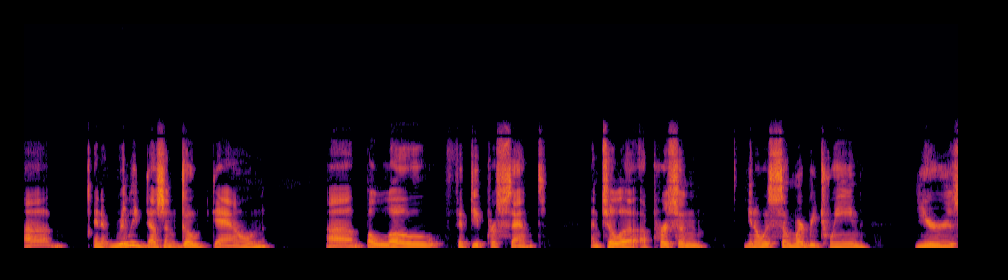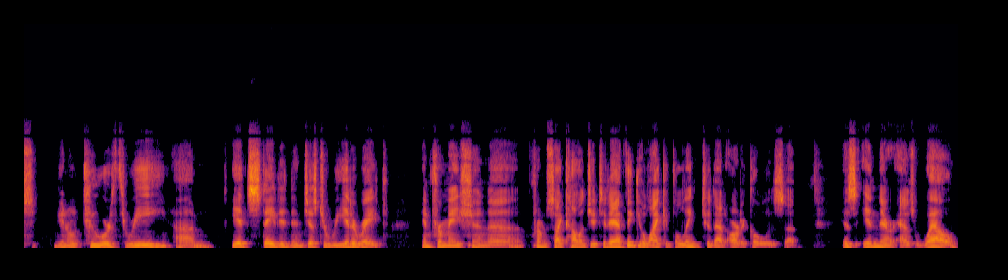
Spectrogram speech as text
um, and it really doesn't go down uh, below 50% until a, a person, you know, is somewhere between years, you know, two or three. Um, it's stated, and just to reiterate information uh, from Psychology Today, I think you'll like it. The link to that article is uh, is in there as well.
